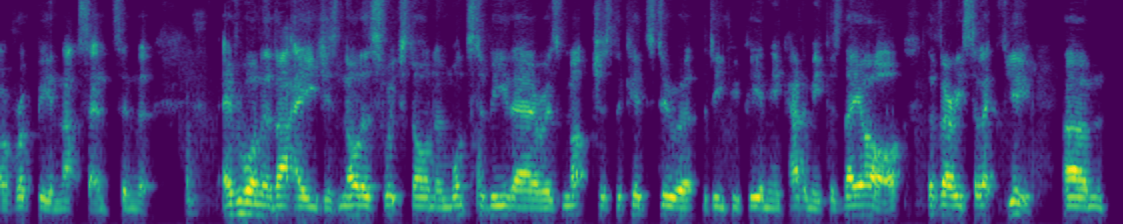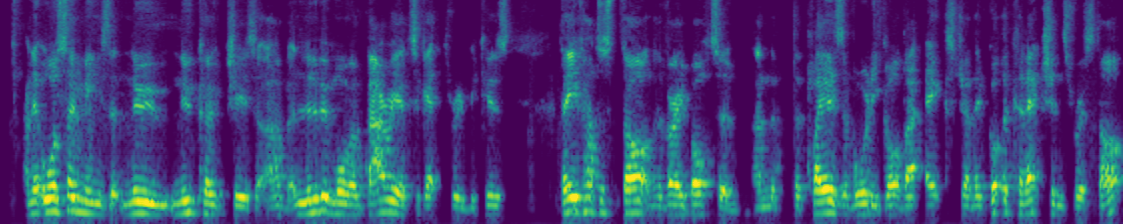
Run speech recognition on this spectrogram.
of rugby in that sense, in that everyone at that age is not as switched on and wants to be there as much as the kids do at the DPP and the academy because they are the very select few. Um, and it also means that new new coaches have a little bit more of a barrier to get through because they've had to start at the very bottom and the, the players have already got that extra they've got the connections for a start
